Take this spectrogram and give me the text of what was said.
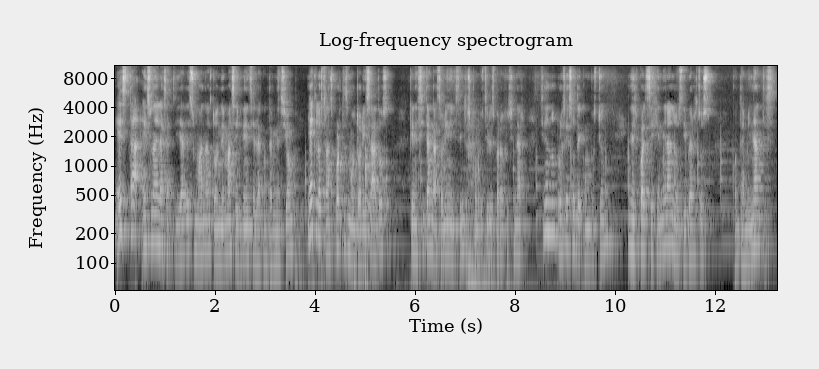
Esta es una de las actividades humanas donde más evidencia la contaminación, ya que los transportes motorizados que necesitan gasolina y distintos combustibles para funcionar, tienen un proceso de combustión en el cual se generan los diversos contaminantes,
